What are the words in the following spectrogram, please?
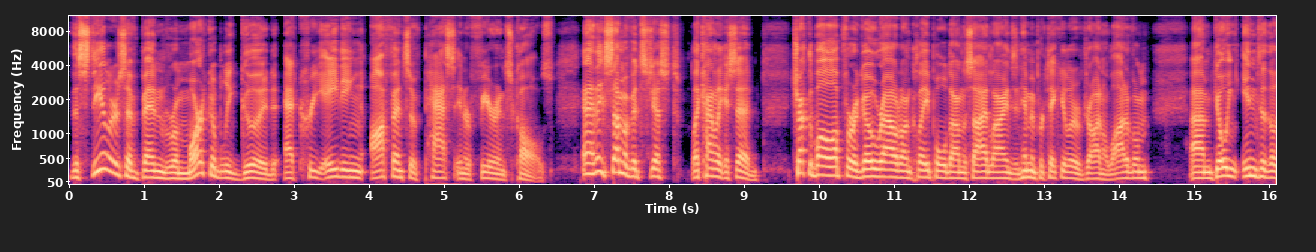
the Steelers have been remarkably good at creating offensive pass interference calls. And I think some of it's just like kind of like I said, chuck the ball up for a go route on Claypool down the sidelines, and him in particular have drawn a lot of them. Um, going into the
